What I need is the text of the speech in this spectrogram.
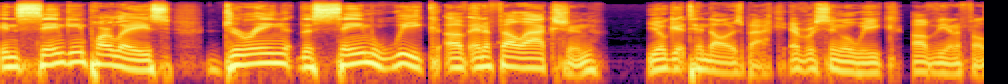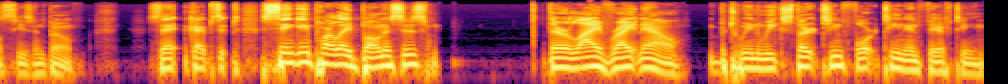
in same game parlays during the same week of NFL action, you'll get $10 back every single week of the NFL season. Boom. Sa- Okay, same game parlay bonuses, they're live right now between weeks 13, 14, and 15.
